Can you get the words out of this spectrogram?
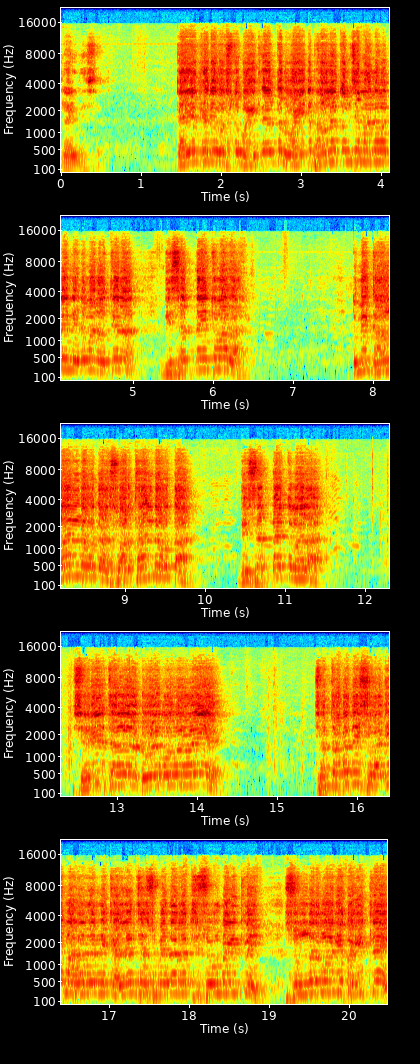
नाही दिसत. काही एखादी वस्तू बघितल्यानंतर वाईट भावना तुमच्या मनामध्ये निर्माण होते ना? दिसत नाही तुम्हाला. तुम्ही कामांध होता स्वार्थांध होता. दिसत नाही तुम्हाला. शरीर चांगलं डोळे बरोबर नाहीये. छत्रपती शिवाजी महाराजांनी कल्याणच्या सुभेदाराची सून बघितली सुंदर मुलगी बघितली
